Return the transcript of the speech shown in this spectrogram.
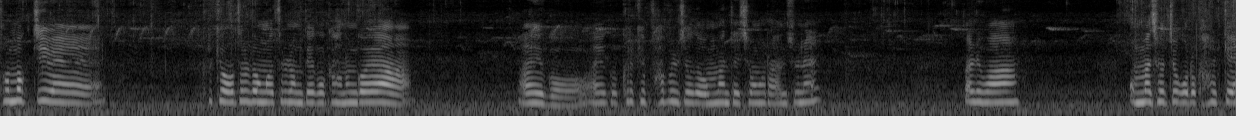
더 먹지 왜? 그렇게 어슬렁 어슬렁 대고 가는 거야? 아이고 아이고 그렇게 밥을 줘도 엄마한테 정을 안 주네? 빨리 와. 엄마 저쪽으로 갈게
